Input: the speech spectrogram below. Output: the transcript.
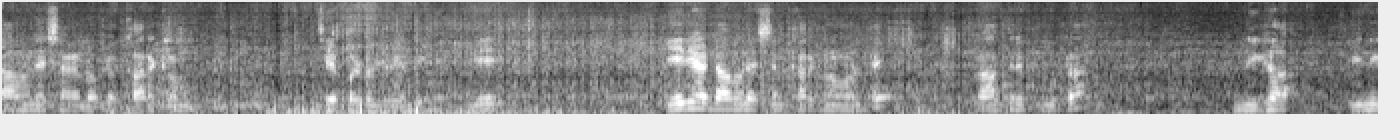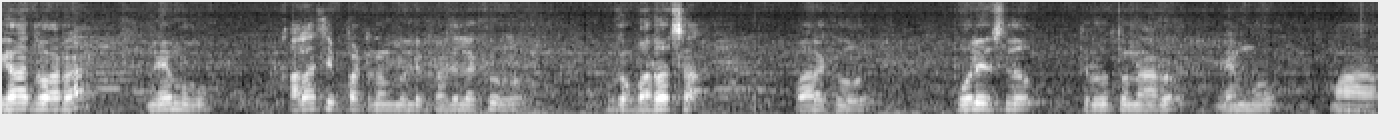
డామినేషన్ అనే ఒక కార్యక్రమం చేపట్టడం జరిగింది. ఏ ఏరియా డామినేషన్ కార్యక్రమం అంటే రాత్రిపూట నిఘా. ఈ నిఘా ద్వారా మేము కాళహస్తి పట్టణంలోని ప్రజలకు ఒక భరోసా. వాళ్ళకు పోలీసులు తిరుగుతున్నారు. మేము మా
